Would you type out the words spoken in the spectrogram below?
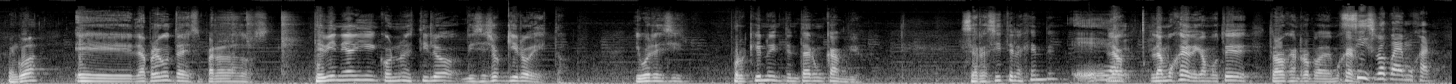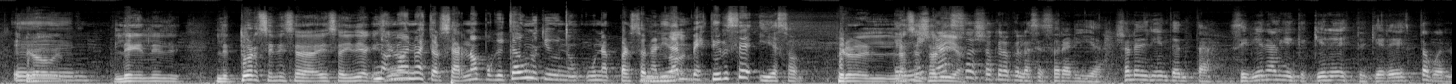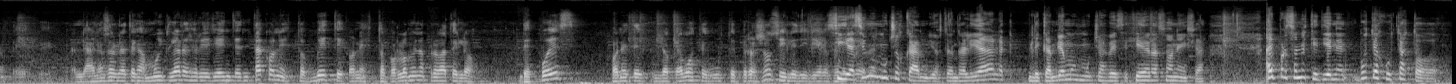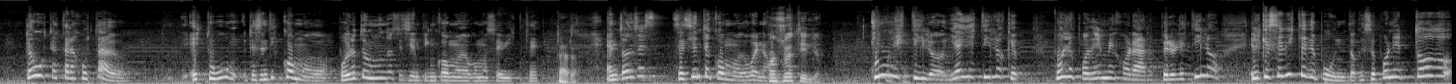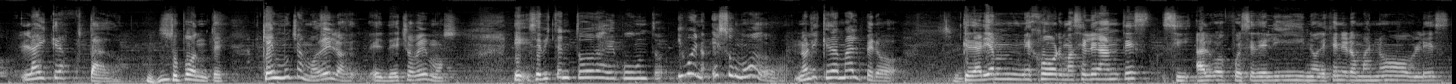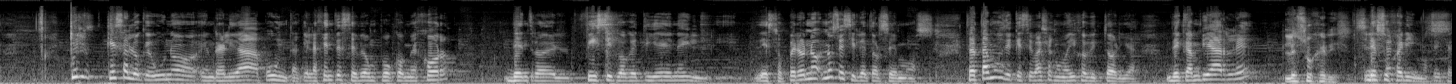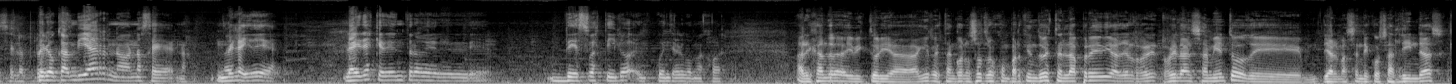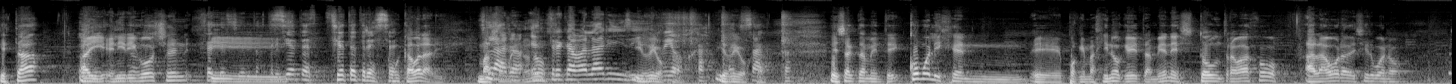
¿Bengoa? Eh, la pregunta es para las dos. Te viene alguien con un estilo, dice yo quiero esto. Y vos le decís, ¿por qué no intentar un cambio? ¿Se resiste la gente? Eh, la, mujer, digamos, usted trabaja en ropa de mujer. Sí, ropa de mujer. Pero Eh, le, le- le tuercen esa, esa idea que no, lleva? no, no es torcer, ¿no? Porque cada uno tiene una, una personalidad No. en vestirse y eso. Pero el- la en asesoría. mi caso, yo creo que lo asesoraría. Yo le diría intentar. Si viene alguien que quiere esto y quiere esto, bueno, eh, eh, a no ser que la tenga muy clara, yo le diría intentar con esto, vete con esto, por lo menos pruébatelo. Después, ponete lo que a vos te guste, pero yo sí le diría que Sí, hacemos muchos cambios. En realidad la- le cambiamos muchas veces, tiene razón ella. Hay personas que tienen, vos te ajustás todo. ¿Te gusta estar ajustado? Es tu, te sentís cómodo, porque no todo el mundo se siente incómodo como se viste. Claro. Entonces, se siente cómodo. Bueno, Con su estilo. Tiene un estilo y hay estilos que vos lo podés mejorar, pero el estilo, el que se viste de punto, que se pone todo lycra ajustado, suponte, que hay muchos modelos, eh, de hecho vemos, eh, se visten todas de punto, y bueno, es su modo, no les queda mal, pero quedarían mejor, más elegantes, si algo fuese de lino, de géneros más nobles, que, es- que es a lo que uno en realidad apunta, que la gente se vea un poco mejor dentro del físico que tiene y de eso. Pero no, no sé si le torcemos. Tratamos de que se vaya, como dijo Victoria, de cambiarle, Le sugerís. le sugerimos. sí, que se lo pero cambiar, no, no sé, no, no es la idea. La idea es que dentro de, de- de- de su estilo encuentre algo mejor. Alejandra y Victoria Aguirre están con nosotros compartiendo esto en la previa del re- relanzamiento de, de Almacén de Cosas Lindas, que está ahí en Irigoyen y 7 713. con Cavalari. Más claro, o menos, ¿no? entre Cavalari y, y Rioja. Rioja. Y Rioja. Exacto. Exactamente. ¿Cómo eligen? eh, porque imagino que también es todo un trabajo a la hora de decir, bueno,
